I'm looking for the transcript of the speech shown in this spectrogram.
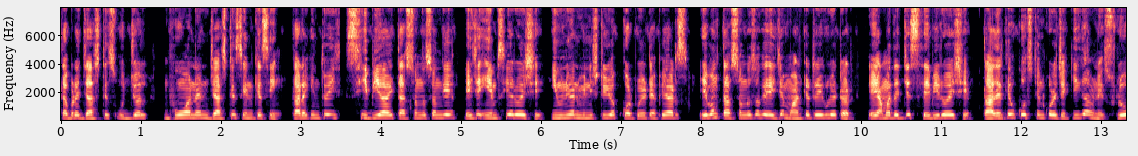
তারপরে justice Ujjal, Bhuyan and justice NK Singh তারা কিন্তু এই সিবিআই তার সঙ্গে সঙ্গে এই যে এমসিএ রয়েছে union ministry of corporate affairs এবং তার সঙ্গে সঙ্গে এই যে মার্কেট রেগুলেটর এই আমাদের যে সেবি রয়েছে, তাদেরকেও কোশ্চেন করেছে, কি কারণে? স্লো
